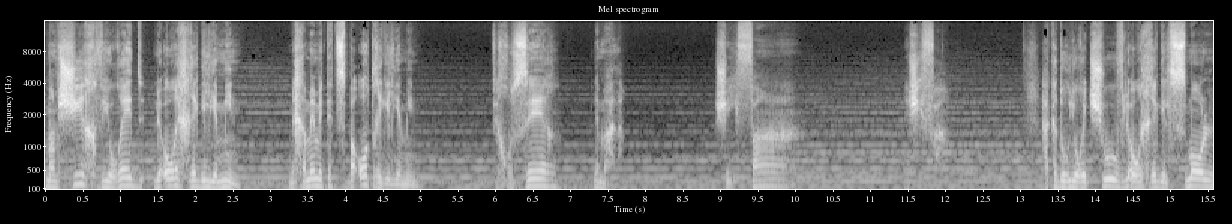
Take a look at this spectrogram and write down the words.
ממשיך ויורד לאורך רגל ימין, מחמם את אצבעות רגל ימין, וחוזר למעלה. שאיפה, נשיפה. הכדור יורד שוב לאורך רגל שמאל,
